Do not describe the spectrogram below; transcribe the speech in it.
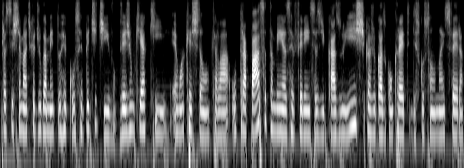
para a sistemática de julgamento do recurso repetitivo. Vejam que aqui é uma questão que ela ultrapassa também as referências de casuística, julgado concreto e discussão na esfera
